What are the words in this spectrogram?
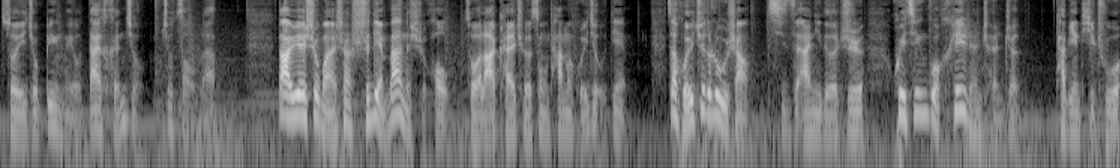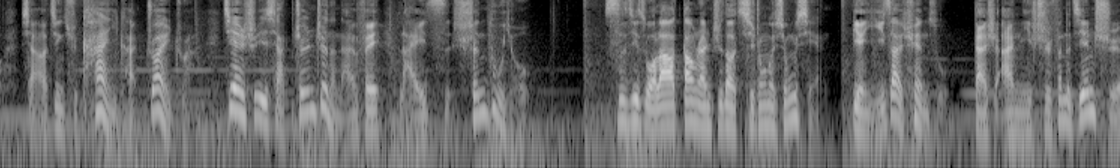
所以就并没有待很久就走了。大约是晚上十点半的时候，佐拉开车送他们回酒店。在回去的路上，妻子安妮得知会经过黑人城镇，她便提出想要进去看一看、转一转，见识一下真正的南非，来一次深度游。司机佐拉当然知道其中的凶险，便一再劝阻。但是安妮十分的坚持，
